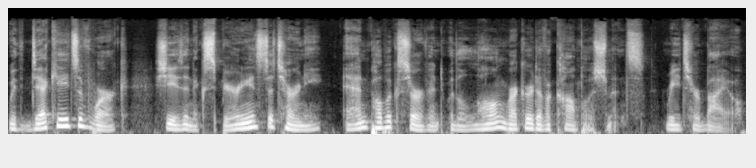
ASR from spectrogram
With decades of work, she is an experienced attorney and public servant with a long record of accomplishments, reads her bio.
